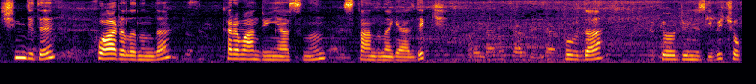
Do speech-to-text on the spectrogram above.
Şimdi de fuar alanında Karavan Dünyası'nın standına geldik. Burada gördüğünüz gibi çok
